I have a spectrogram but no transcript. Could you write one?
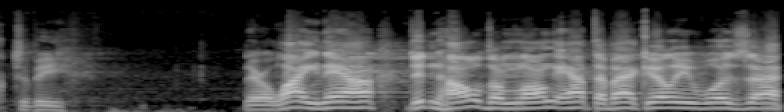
look to be they're away now. Didn't hold them long. Out the back early was uh,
